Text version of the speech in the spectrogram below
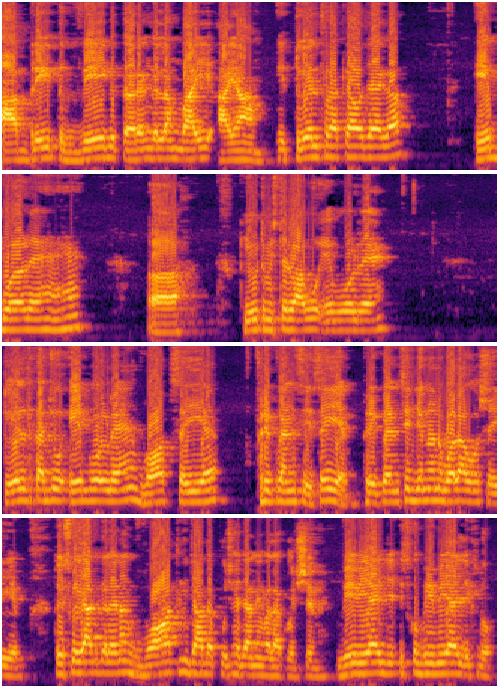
आवृत वेग, तरंग, लंबाई, आयाम। ये ट्वेल्थ का क्या हो जाएगा? ए बोल रहे हैं। क्यूट मिस्टर बाबू ए बोल रहे हैं। ट्वेल्थ का जो ए बोल रहे हैं, बहुत सही है। फ्रीक्वेंसी सही है। फ्रीक्वेंसी जिन्होंने बोला, वो सही है। तो इसको याद कर लेना, बहुत ही ज़्यादा पूछा जाने वाला क्वेश्चन है। वीवीआई इसको वीवीआई लिख लो।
